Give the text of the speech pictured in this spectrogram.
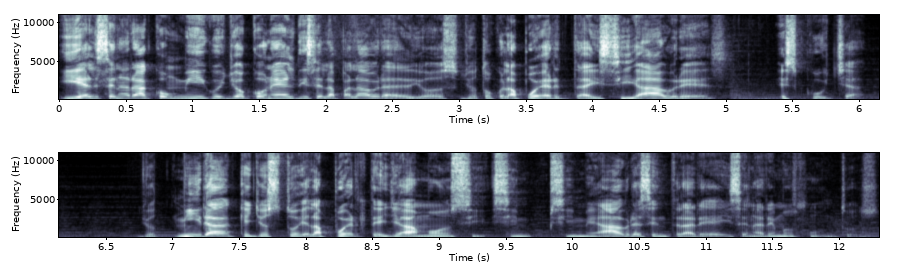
y Él cenará conmigo y yo con Él, dice la palabra de Dios. Yo toco la puerta y si abres, escucha, yo, mira que yo estoy a la puerta y llamo, si, si, si me abres entraré y cenaremos juntos.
